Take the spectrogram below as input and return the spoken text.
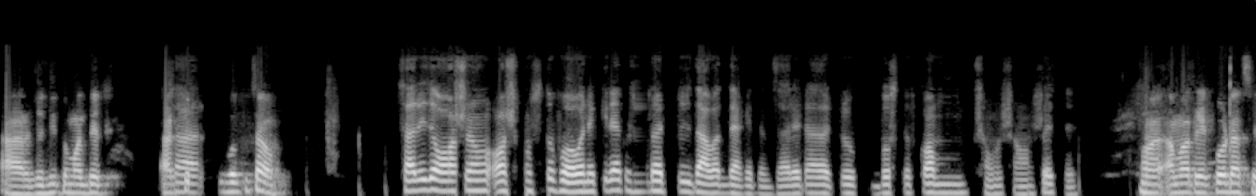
আর যদি তোমাদের আর কিছু বলতে চাও? স্যার এই যে অসম- অসমস্ত ভবনে ক্রিয়া একটু যদি আবার দেখাতেন স্যার এটা একটু বুঝতে কম সমস্যা সমস্যা হয়েছে। হয়, আমার রেকর্ড আছে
